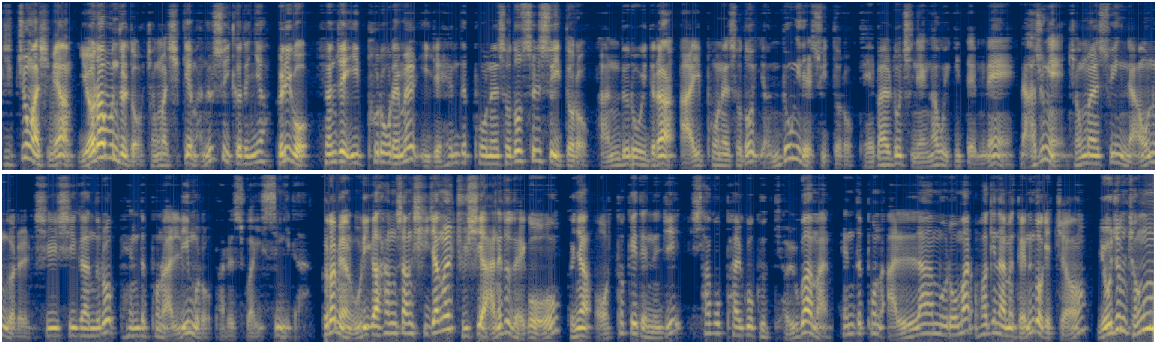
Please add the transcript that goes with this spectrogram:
집중하시면 여러분들도 정말 쉽게 만들 수 있거든요. 그리고 현재 이 프로그램을 이제 핸드폰에서도 쓸 수 있도록 안드로이드랑 아이폰에서도 연동이 될 수 있도록 개발도 진행하고 있기 때문에 나중에 정말 수익 나오는 거를 실시간으로 핸드폰 알림으로 받을 수가 있습니다. 그러면 우리가 항상 시장을 주시 안 해도 되고 그냥 어떻게 됐는지 사고 팔고 그 결과만 핸드폰 알람으로만 확인하면 되는 거겠죠. 요즘 정말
